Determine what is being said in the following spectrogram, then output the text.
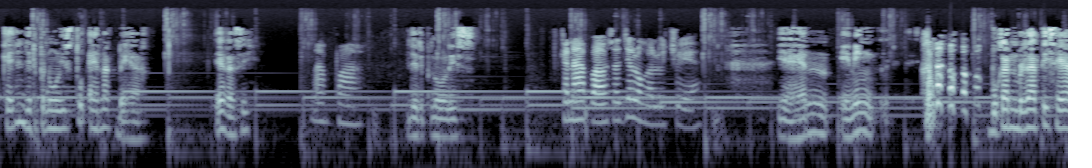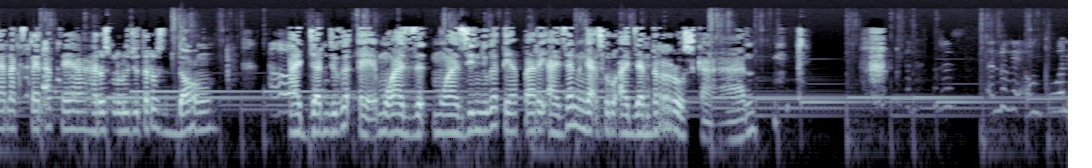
kayaknya jadi penulis tuh enak deh ya. Ya gak sih? Kenapa? Jadi penulis. Kenapa? Saja lo nggak lucu ya ya Hen, ini bukan berarti saya anak stand up saya harus melucu terus dong. Oh, ajan juga eh muazin, muazin juga tiap hari ajan nggak suruh ajan terus kan? Terus aduh ya ampun.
